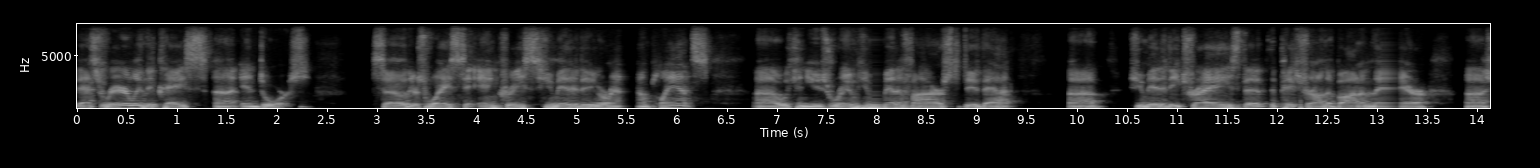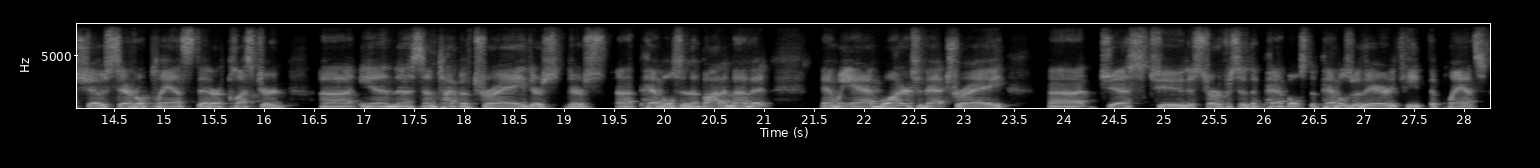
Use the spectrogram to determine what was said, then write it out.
that's rarely the case uh, indoors. So there's ways to increase humidity around plants. Uh, we can use room humidifiers to do that. humidity trays, the, the picture on the bottom there, uh, shows several plants that are clustered uh, in uh, some type of tray. There's, there's uh, pebbles in the bottom of it. And we add water to that tray uh, just to the surface of the pebbles. The pebbles are there to keep the plants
